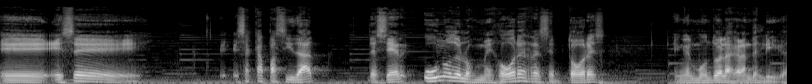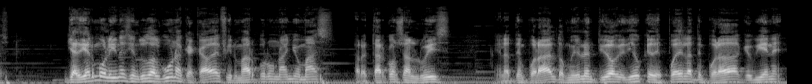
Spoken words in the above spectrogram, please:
eh, ese, esa capacidad de ser uno de los mejores receptores en el mundo de las grandes ligas. Yadier Molina, sin duda alguna, que acaba de firmar por un año más para estar con San Luis en la temporada del 2022 y dijo que después de la temporada que viene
